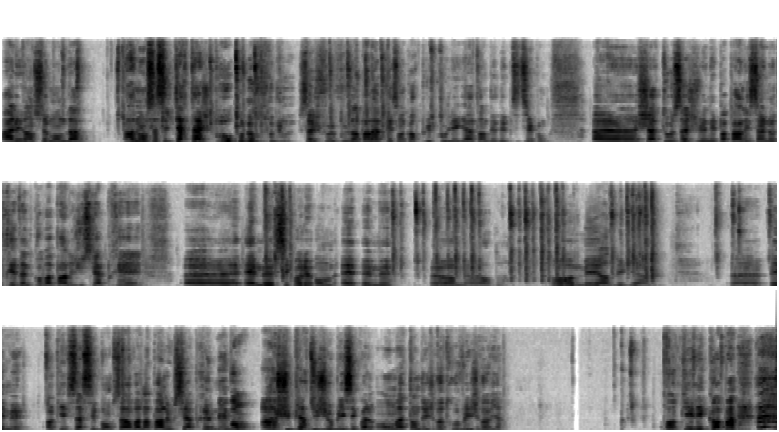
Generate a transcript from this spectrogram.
aller dans ce monde-là. Ah non, ça c'est le cartage. Oh, ça, je vous en parler après, c'est encore plus cool, les gars. Attendez deux petites secondes. Euh, château, ça je n'ai pas parlé, c'est un autre event qu'on va parler jusqu'après. Euh, ME, c'est quoi le ME Oh merde. Oh merde, les gars. Euh, ME. Ok, ça c'est bon, ça on va en parler aussi après. Mais bon, ah, je suis perdu, j'ai oublié c'est quoi le on. Attendez, je retrouve et je reviens. Ok, les copains. Ah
